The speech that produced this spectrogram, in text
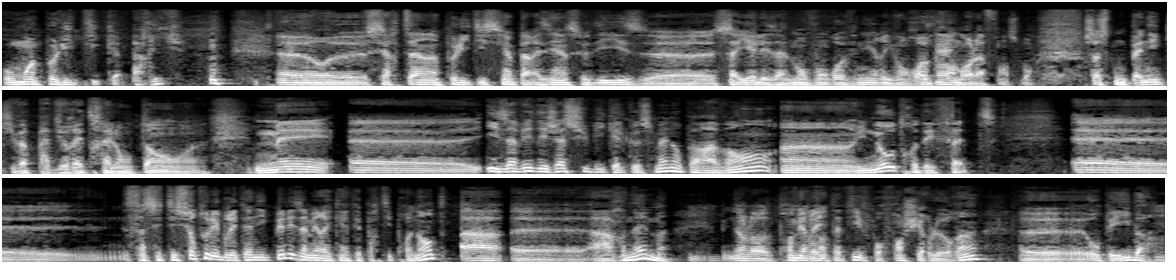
au moins politique à Paris. euh, certains politiciens parisiens se disent ça y est, les Allemands vont revenir, ils vont reprendre la France. Bon, ça c'est une panique qui va pas durer très longtemps, mais euh, ils avaient déjà subi quelques semaines auparavant un, une autre défaite euh, enfin, c'était surtout les Britanniques, mais les Américains étaient partie prenante à, euh, à Arnhem, mm. dans leur première tentative pour franchir le Rhin euh, aux Pays-Bas. Mm.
